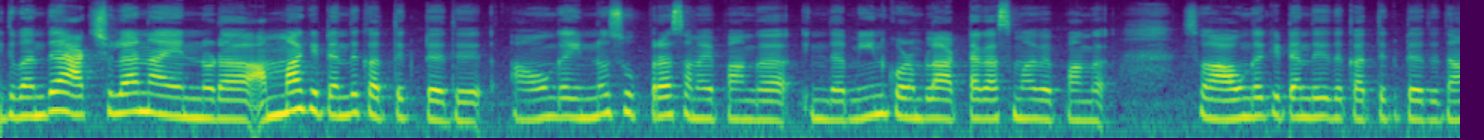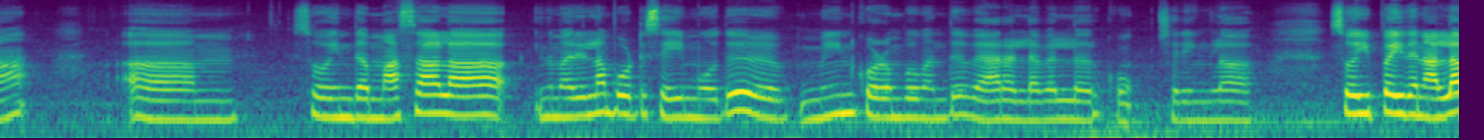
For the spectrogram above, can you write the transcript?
இது வந்து ஆக்சுவலாக நான் என்னோடய அம்மா கிட்டேருந்து கற்றுக்கிட்டது அவங்க இன்னும் சூப்பராக சமைப்பாங்க. இந்த மீன் குழம்புலாம் அட்டகாசமாக வைப்பாங்க. ஸோ அவங்க கிட்டேருந்து இதை கற்றுக்கிட்டது தான் ஸோ இந்த மசாலா இந்த மாதிரிலாம் போட்டு செய்யும்போது மீன் குழம்பு வந்து வேறு லெவலில் இருக்கும். சரிங்களா? ஸோ இப்போ இதை நல்லா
